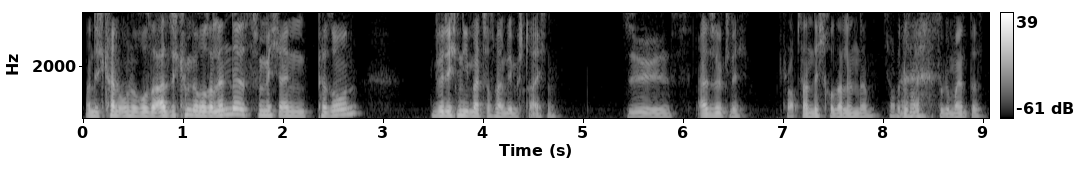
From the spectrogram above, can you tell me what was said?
und ich kann ohne Rosa, also ich kann mir Rosalinde, ist für mich eine Person, würde ich niemals aus meinem Leben streichen. Süß. Also wirklich. Props an dich, Rosalinde. Ich hoffe, du weißt, dass du gemeint bist.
